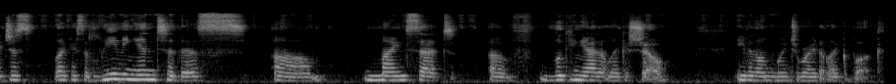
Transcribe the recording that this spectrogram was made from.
just, like I said, leaning into this um, mindset of looking at it like a show, even though I'm going to write it like a book.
